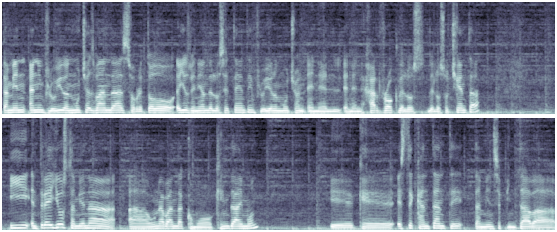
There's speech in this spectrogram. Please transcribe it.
también han influido en muchas bandas, sobre todo ellos venían de los 70, influyeron mucho en, en el, en el hard rock de los, de los 80. Y entre ellos también a, a una banda como King Diamond, eh, que este cantante también se pintaba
